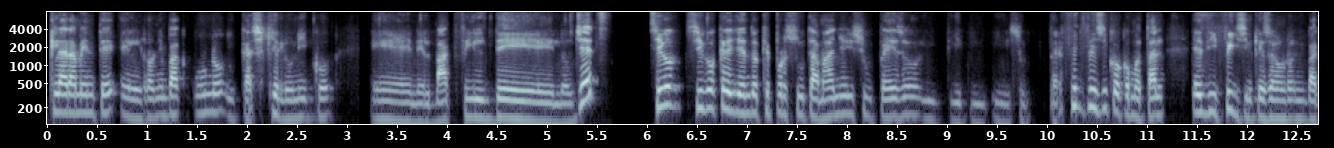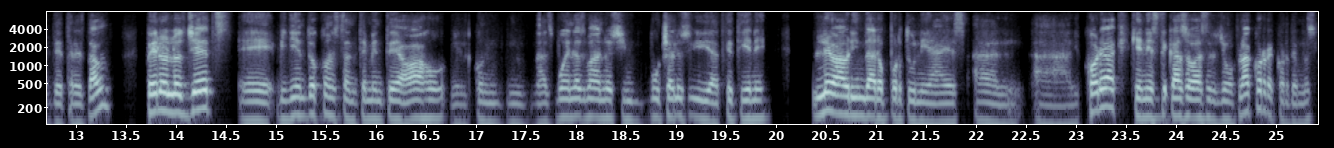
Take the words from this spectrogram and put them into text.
claramente el running back uno y casi que el único en el backfield de los Jets. Sigo, sigo creyendo que por su tamaño y su peso y, su perfil físico como tal, es difícil que sea un running back de tres down. Pero los Jets, eh, viniendo constantemente de abajo, con unas buenas manos y mucha lucididad que tiene, le va a brindar oportunidades al, al coreback, que en este caso va a ser Joe Flaco. Recordemos,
